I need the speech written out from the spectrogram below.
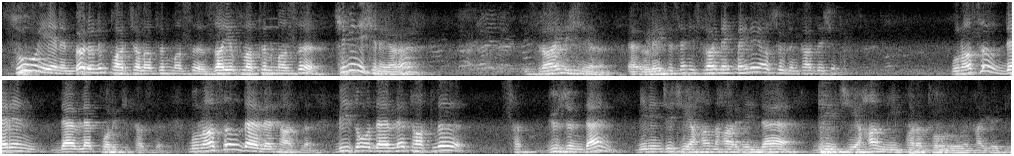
Suriye'nin bölünüp parçalatılması, zayıflatılması kimin işine yarar? İsrail işine yarar. E öyleyse sen İsrail ekmeğine yağ sürdün kardeşim. Bu nasıl derin devlet politikası? Bu nasıl devlet haklı? Biz o devlet haklı yüzünden birinci cihan harbinde bir cihan imparatorluğunu kaybettik.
